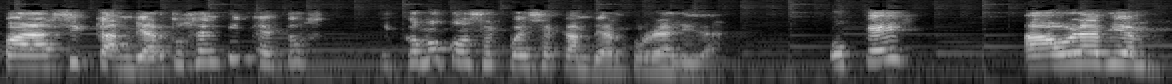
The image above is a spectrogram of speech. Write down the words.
para así cambiar tus sentimientos y como consecuencia cambiar tu realidad. ¿Ok? Ahora bien,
